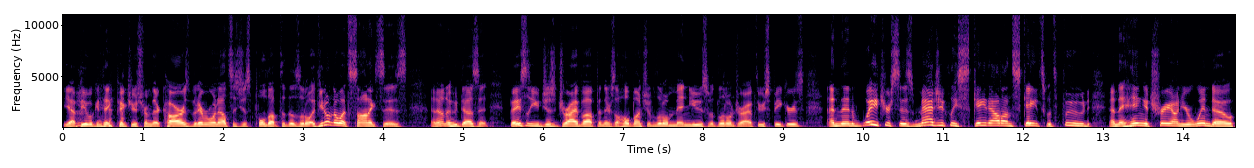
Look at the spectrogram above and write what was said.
Yeah, people can take pictures from their cars, but everyone else is just pulled up to those little. If you don't know what Sonics is, and I don't know who doesn't, basically you just drive up and there's a whole bunch of little menus with little drive-through speakers, and then waitresses magically skate out on skates with food, and they hang a tray on your window,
